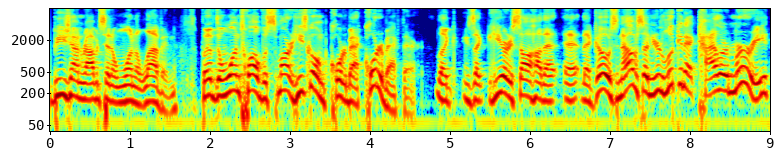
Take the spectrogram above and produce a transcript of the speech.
Bijan Robinson at 111, but if the 112 was smart, he's going quarterback, quarterback there. Like he's like he already saw how that uh, that goes, and now all of a sudden you're looking at Kyler Murray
